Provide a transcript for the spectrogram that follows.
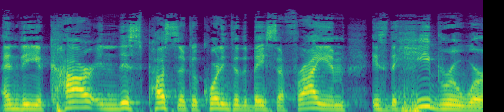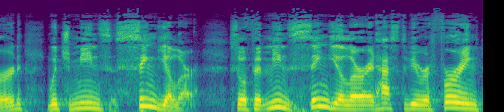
And the Yakar in this pasuk, according to the Beis Ephraim, is the Hebrew word, which means singular. So if it means singular, it has to be referring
